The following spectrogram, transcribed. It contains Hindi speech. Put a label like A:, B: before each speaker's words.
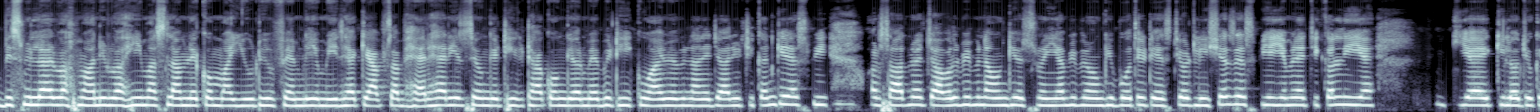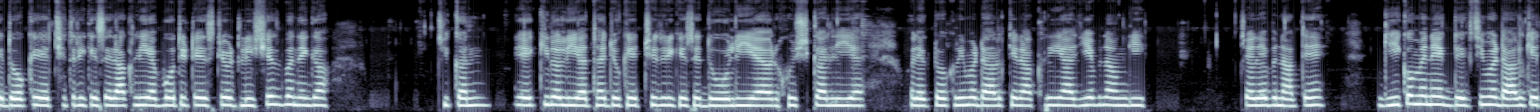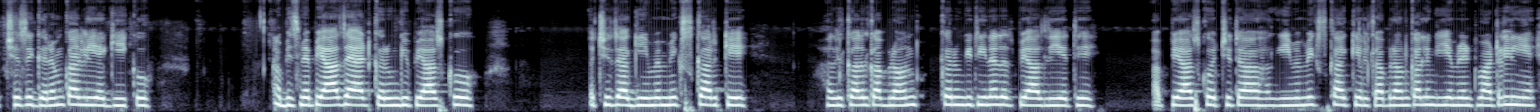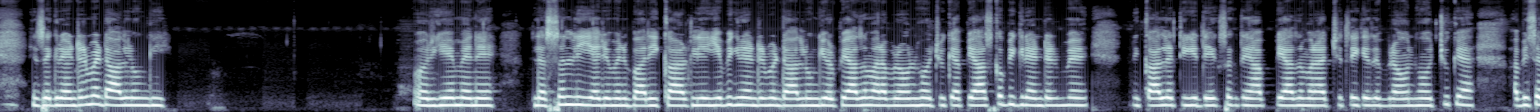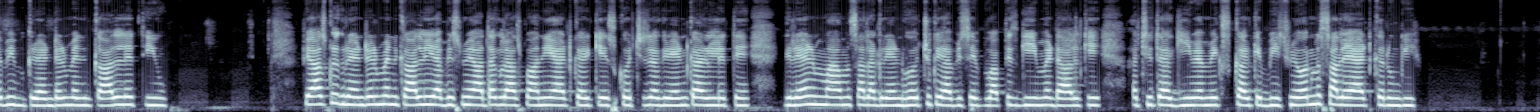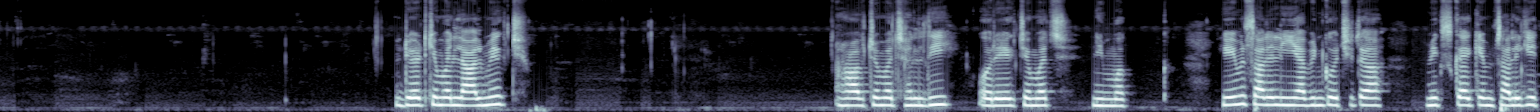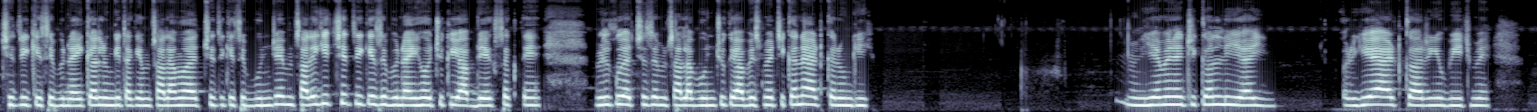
A: बिसमीम वालेकुम माय यूट्यूब फैमिली। उम्मीद है कि आप सब हैर हैरियत से होंगे ठीक ठाक होंगे और मैं भी ठीक हूँ। आज मैं बनाने जा रही हूँ चिकन की रेसिपी और साथ में चावल भी बनाऊँगी और सवैयाँ भी बनाऊँगी। बहुत ही टेस्टी और डिलीशियस रेसिपी है ये। मैंने चिकन ली है, किया एक किलो जो कि धो के अच्छी तरीके से रख लिया है। बहुत ही टेस्टी और डिलीशियस बनेगा। चिकन एक किलो लिया था जो कि अच्छी तरीके से धो लिया है और खुश कर लिया है और एक टोकरी में डाल के रख लिया। आज ये बनाऊँगी। चले बनाते हैं। घी को मैंने एक डेगची में डाल के अच्छे से गर्म कर लिया घी को। अब इसमें प्याज ऐड करूँगी प्याज को। अच्छी तरह घी में मिक्स करके हल्का हल्का ब्राउन करूँगी। तीन अदद प्याज लिए थे। अब प्याज को अच्छी तरह घी में मिक्स करके हल्का ब्राउन कर लूँगी। ये मैंने टमाटर लिए हैं। इसे ग्राइंडर में डाल लूँगी। और ये मैंने लहसुन लिया, जो मैंने बारीक काट लिया, ये भी ग्राइंडर में डाल लूँगी और प्याज हमारा ब्राउन हो चुका है। प्याज को भी ग्राइंडर में निकाल लेती हूँ, ये देख सकते हैं आप, प्याज हमारा अच्छे तरीके से ब्राउन हो चुका है। अब इसे भी ग्राइंडर में निकाल लेती हूँ। प्याज को ग्राइंडर में निकाल लिया, अब इसमें आधा ग्लास पानी ऐड करके इसको अच्छी तरह ग्राइंड कर लेते हैं। ग्रैंड मसाला ग्राइंड हो चुका है, अब इसे वापस घी में डाल के अच्छी तरह घी में मिक्स करके बीच में और मसाले ऐड करूँगी। डेढ़ चम्मच लाल मिर्च, हाफ़ चम्मच हल्दी और एक चम्मच नमक। ये मसाले लिए अब इनको अच्छी तरह मिक्स करके मसाले की अच्छी तरीके से बुनाई कर लूँगी ताकि मसाला हमारा अच्छी तरीके से बुन जाए। मसाले की अच्छी तरीके से बुनाई हो चुकी है, आप देख सकते हैं। बिल्कुल अच्छे से मसाला बुन चुके अब इसमें चिकन ऐड करूँगी। ये मैंने चिकन लिया और ये ऐड कर रही हूँ बीच में।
